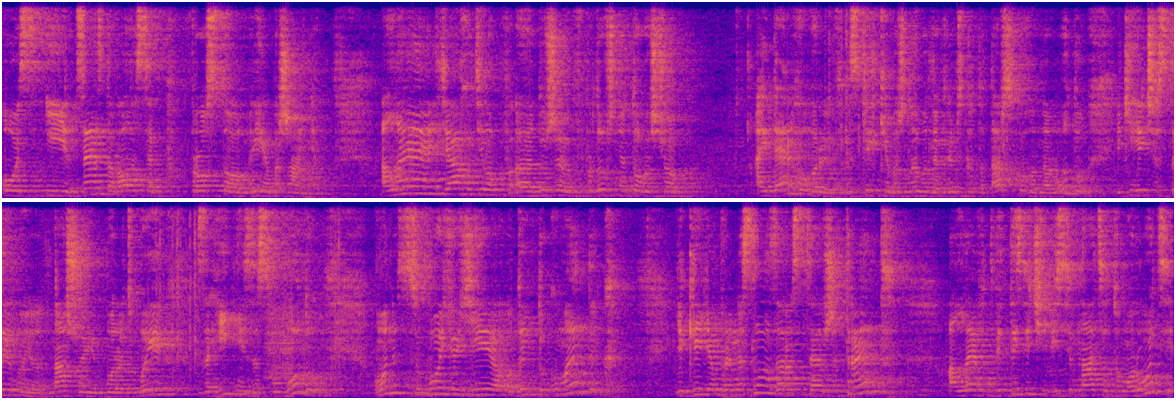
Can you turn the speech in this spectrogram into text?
Ось і це здавалося б просто мрія бажання. Але я хотіла б е, дуже в продовження того, що Айдер говорив, наскільки важливо для кримсько-татарського народу, який є частиною нашої боротьби за гідність, за свободу. У мене з собою є один документик, який я принесла. Зараз це вже тренд. Але в 2018 році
